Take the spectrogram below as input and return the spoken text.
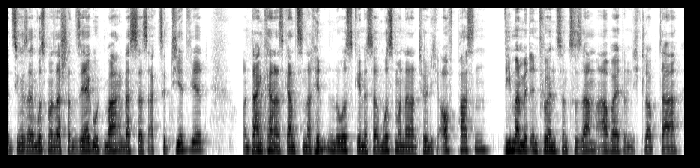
beziehungsweise muss man das schon sehr gut machen, dass das akzeptiert wird. Und dann kann das Ganze nach hinten losgehen. Deshalb muss man da natürlich aufpassen, wie man mit Influencern zusammenarbeitet. Und ich glaube, da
